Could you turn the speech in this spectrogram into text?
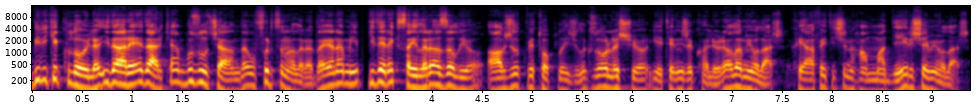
1-2 kiloyla idare ederken buzul çağında o fırtınalara dayanamayıp giderek sayıları azalıyor. Avcılık ve toplayıcılık zorlaşıyor. Yeterince kalori alamıyorlar. Kıyafet için ham maddeye erişemiyorlar.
